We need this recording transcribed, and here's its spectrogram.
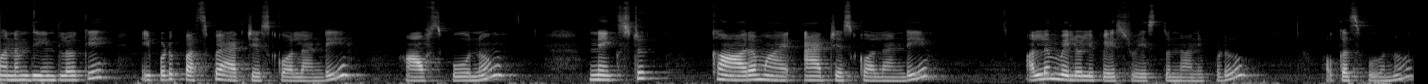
మనం దీంట్లోకి ఇప్పుడు పసుపు యాడ్ చేసుకోవాలండి హాఫ్ స్పూను. నెక్స్ట్ కారం యాడ్ చేసుకోవాలండి. అల్లం వెల్లుల్లి పేస్ట్ వేస్తున్నాను ఇప్పుడు. ఒక స్పూను.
